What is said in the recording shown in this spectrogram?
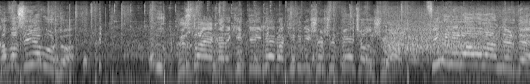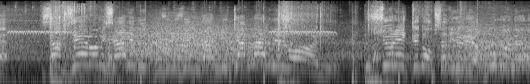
Kafasıyla vurdu. Hızlı ayak hareketleriyle rakibini şaşırtmaya çalışıyor. Fileleri havalandırdı. Sub-Zero misali bu buzun üzerinden mükemmel bir gol. Sürekli 90'ı görüyor. Bu golü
